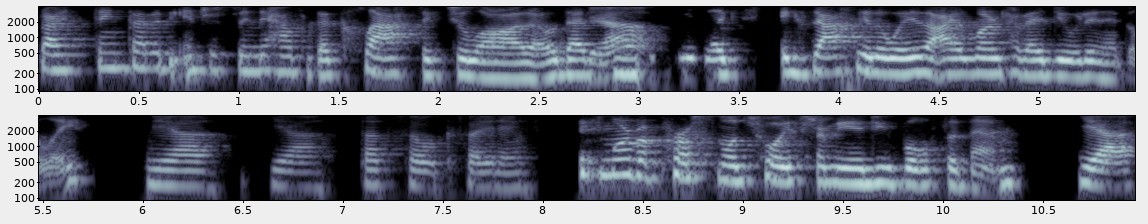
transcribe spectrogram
but I think that'd be interesting to have like a classic gelato that's Yeah. like exactly the way that I learned how to do it in Italy. Yeah. Yeah. That's so exciting. It's more of a personal choice for me to do both of them. Yeah.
